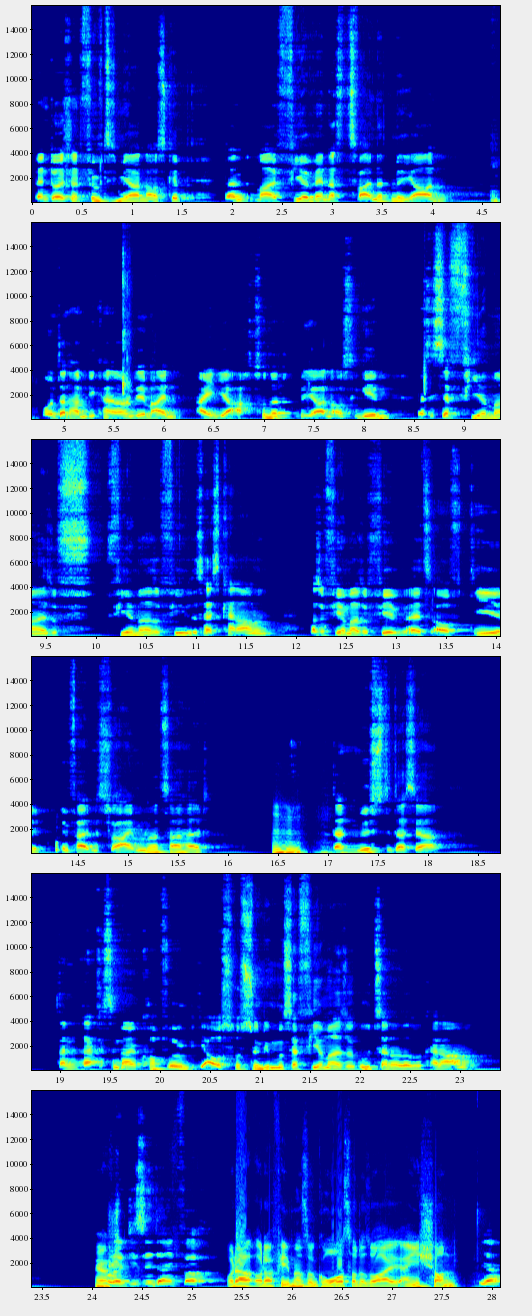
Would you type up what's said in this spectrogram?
Wenn Deutschland 50 Milliarden ausgibt, dann mal vier wären das 200 Milliarden. Und dann haben die, keine Ahnung, dem ein, ein Jahr 800 Milliarden ausgegeben. Das ist ja viermal so, viermal so viel. Das heißt, keine Ahnung, also viermal so viel als auf die, im Verhältnis zur Einwohnerzahl halt. Mhm. Dann müsste das ja, dann sagt das in meinem Kopf irgendwie, die Ausrüstung, die muss ja viermal so gut sein oder so, keine Ahnung. Ja. Oder die sind einfach. Oder, oder viermal so groß oder so, eigentlich schon. Ja.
